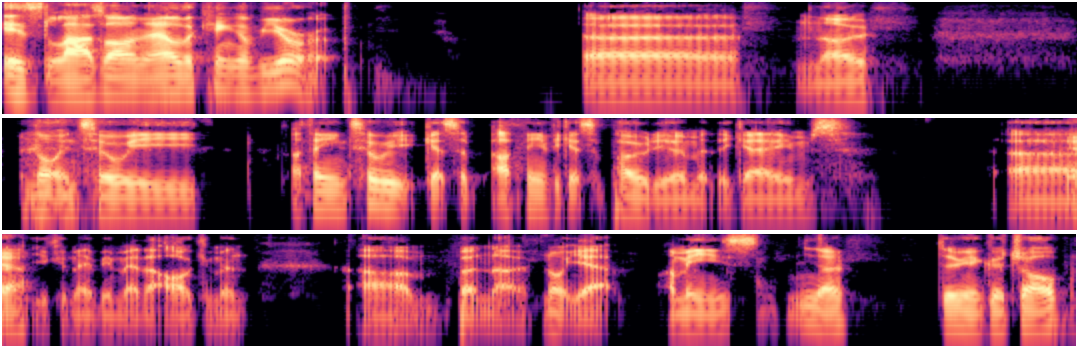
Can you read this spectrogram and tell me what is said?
Is Lazar now the king of Europe? Uh, no, not until he. I think until he gets a. I think if he gets a podium at the games, uh, Yeah. you could maybe make that argument. Um, but no, not yet. I mean, he's you know doing a good job.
